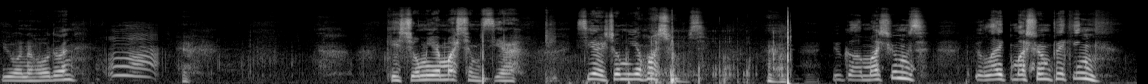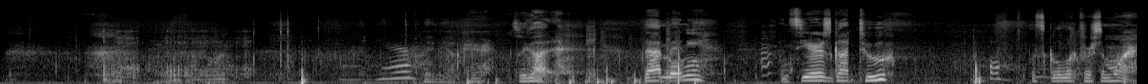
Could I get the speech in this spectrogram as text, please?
You want to hold on? Here. Okay, show me your mushrooms, Sierra. Sierra, show me your mushrooms. you got mushrooms? You like mushroom picking? Maybe up here. So we got that many, and Sierra's got two. Let's go look for some more.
